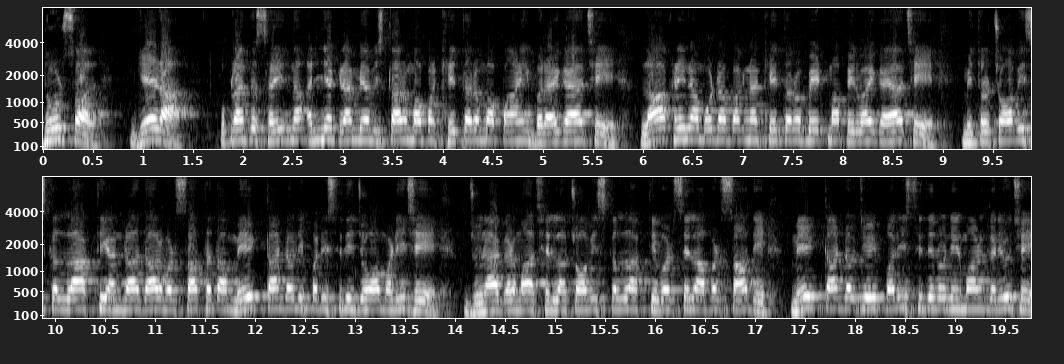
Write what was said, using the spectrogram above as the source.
ધૂળસોલ ગેડા ઉપરાંત સહિતના અન્ય ગ્રામ્ય વિસ્તારોમાં પણ ખેતરોમાં પાણી ભરાઈ ગયા છે. લાખણીના મોટાભાગના ખેતરો બેટમાં ફેરવાઈ ગયા છે. મિત્રો, ચોવીસ કલાકથી અંડાધાર વરસાદ થતાં મેઘ તાંડવની પરિસ્થિતિ જોવા મળી છે. જૂનાગઢમાં છેલ્લા ચોવીસ કલાકથી વરસેલા વરસાદે મેઘ તાંડવ જેવી પરિસ્થિતિનું નિર્માણ કર્યું છે.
